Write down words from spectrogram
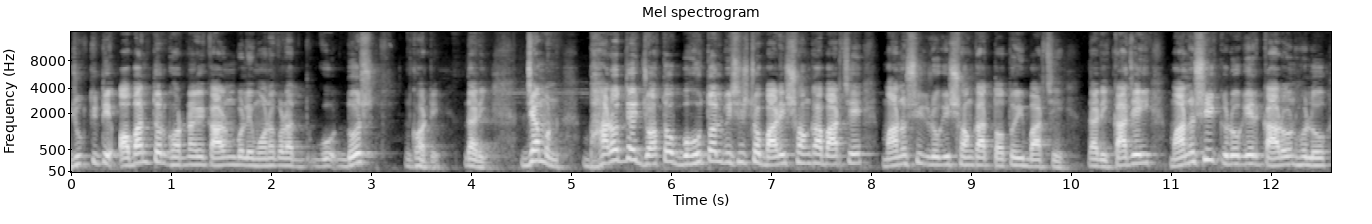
যুক্তিতে অবান্তর ঘটনাকে কারণ বলে মনে করা দোষ ঘটে। দাঁড়ি। যেমন, ভারতে যত বহুতল বিশিষ্ট বাড়ির সংখ্যা বাড়ছে, মানসিক রোগীর সংখ্যা ততই বাড়ছে। দাঁড়ি। কাজেই মানসিক রোগের কারণ হলো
